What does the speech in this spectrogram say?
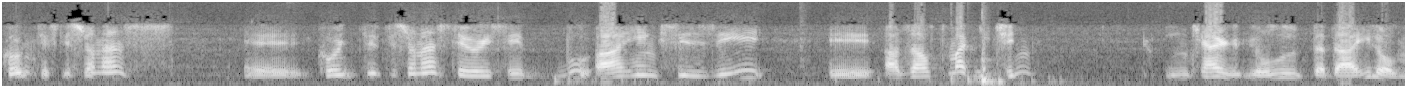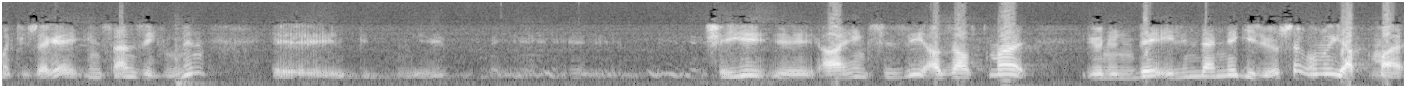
kognitif disonans e, kognitif disonans teorisi bu ahenksizliği e, azaltmak için inkar yolu da dahil olmak üzere insan zihninin e, şeyi e, ahenksizliği azaltma yönünde elinden ne geliyorsa onu yapma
